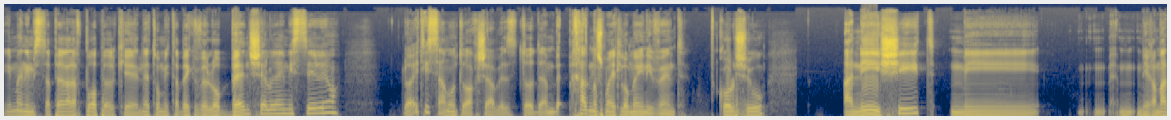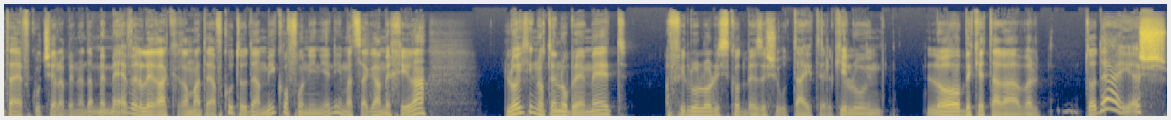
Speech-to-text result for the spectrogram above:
אם אני מסתפר עליו פרופר כנטו מתאבק ולא בן של ריי מיסטיריו, לא הייתי שם אותו עכשיו איזה, אתה יודע, חד משמעית לא מיין איבנט כלשהו. אני אישית, מ... מרמת ההאבקות של הבן אדם, מעבר לרק רמת ההאבקות, אתה יודע, מיקרופון, עניינים, הצגה, מכירה, לא הייתי נותן לו באמת אפילו לא לזכות באיזשהו טייטל, כאילו, לא בקטע רע, אבל אתה יודע, יש,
